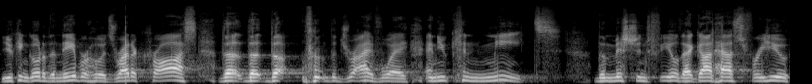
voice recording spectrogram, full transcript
You can go to the neighborhoods right across the, the, the, the driveway and you can meet the mission field that God has for you.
